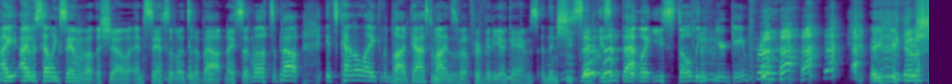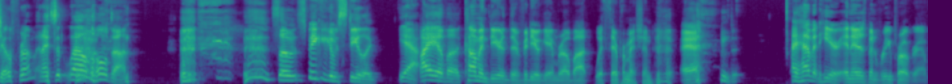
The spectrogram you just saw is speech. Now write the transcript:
I I was telling Sam about the show, and Sam said, "What's it about?" And I said, "Well, it's about. It's kind of like the podcast Mines, but for video games." And then she said, "Isn't that what you stole the, your game from, or your, your show from?" And I said, "Well, hold on. so speaking of stealing, Yeah, I have uh, commandeered their video game robot with their permission, and I have it here, and it has been reprogrammed.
